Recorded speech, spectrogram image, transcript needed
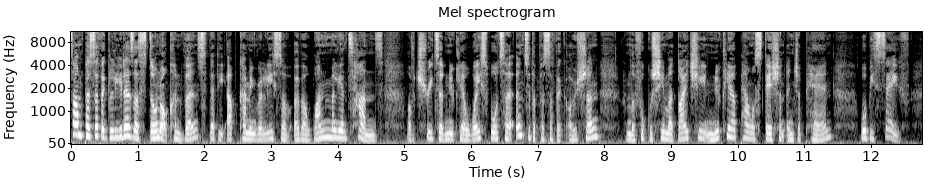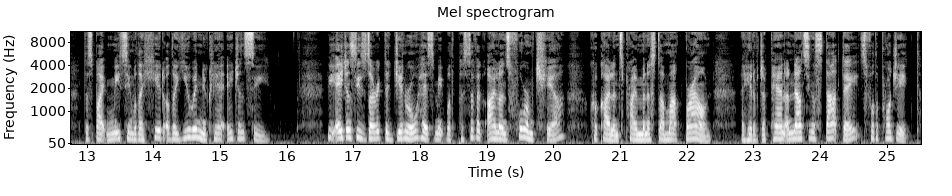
Some Pacific leaders are still not convinced that the upcoming release of over 1 million tonnes of treated nuclear wastewater into the Pacific Ocean from the Fukushima Daiichi nuclear power station in Japan will be safe, despite meeting with the head of the UN nuclear agency. The agency's Director General has met with Pacific Islands Forum Chair, Cook Islands Prime Minister Mark Brown, ahead of Japan announcing a start date for the project.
